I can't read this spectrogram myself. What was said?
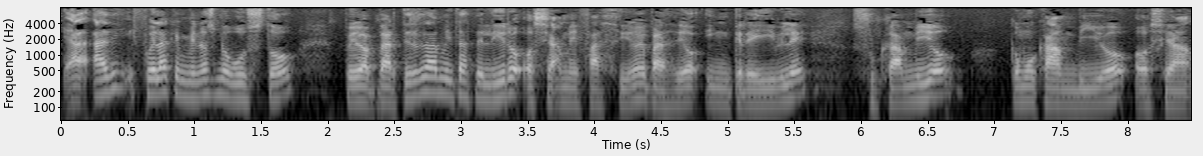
Adi fue la que menos me gustó, pero a partir de la mitad del libro, o sea, me fascinó, me pareció increíble su cambio, cómo cambió, o sea,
